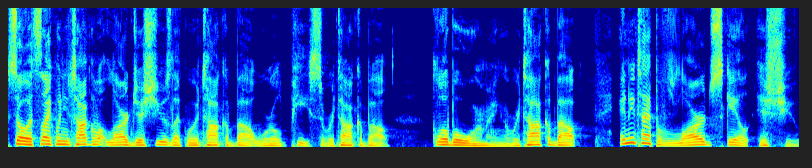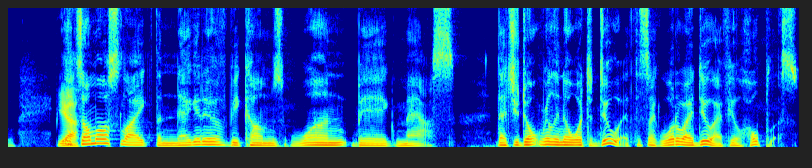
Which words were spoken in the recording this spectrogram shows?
So it's like when you talk about large issues, like when we talk about world peace, or we talk about global warming, or we talk about any type of large scale issue. Yeah. It's almost like the negative becomes one big mass that you don't really know what to do with. It's like, what do I do? I feel hopeless.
